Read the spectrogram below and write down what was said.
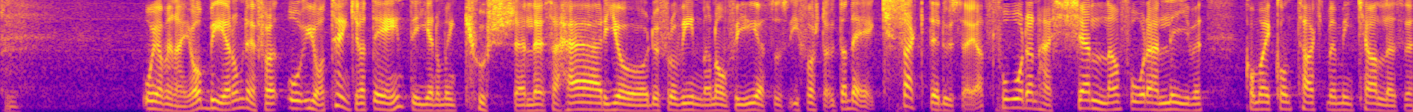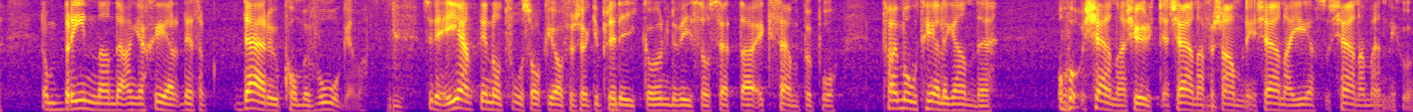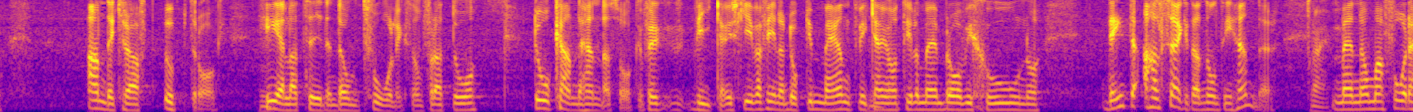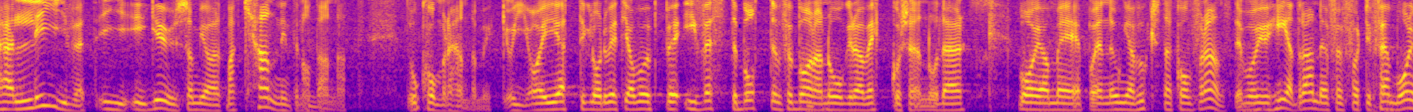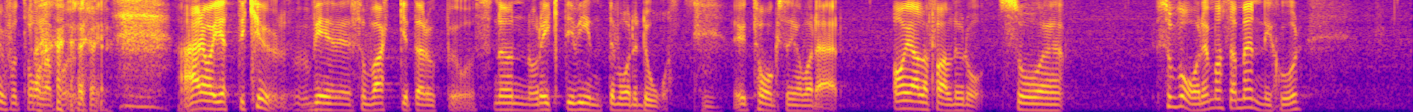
Och jag menar, jag ber om det för att, och jag tänker att det är inte genom en kurs eller så här gör du för att vinna någon för Jesus i första, utan det är exakt det du säger, att få den här källan, få det här livet, komma i kontakt med min kallelse, de brinnande, engagerade, det som, där kommer vågen. Va? Så det är egentligen de två saker jag försöker predika och undervisa och sätta exempel på. Ta emot helig ande och tjäna kyrkan, tjäna församlingen, tjäna Jesus, tjäna människor. Andekraft, uppdrag. Hela tiden de två, liksom, för att då, då kan det hända saker. För vi kan ju skriva fina dokument, vi kan ju ha till och med en bra vision. Och det är inte alls säkert att någonting händer. Nej. Men om man får det här livet i, i Gud som gör att man kan inte något annat, då kommer det hända mycket. Och jag är jätteglad. Du vet, jag var uppe i Västerbotten för bara några veckor sedan och där var jag med på en unga vuxna-konferens. Det var ju hedrande för 45-åringen att få tala på. Nej, det var jättekul. Det är så vackert där uppe och snön och riktig vinter var det då. Det är ett tag sedan jag var där. Ja, i alla fall nu då. Så, eh, så var det en massa människor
